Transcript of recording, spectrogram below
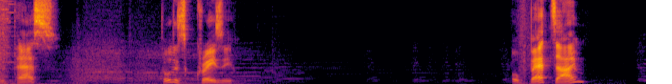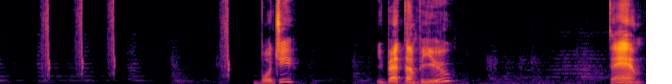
Did pass? Dude is crazy. Oh, bedtime? Boji? You bedtime for you? Damn.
